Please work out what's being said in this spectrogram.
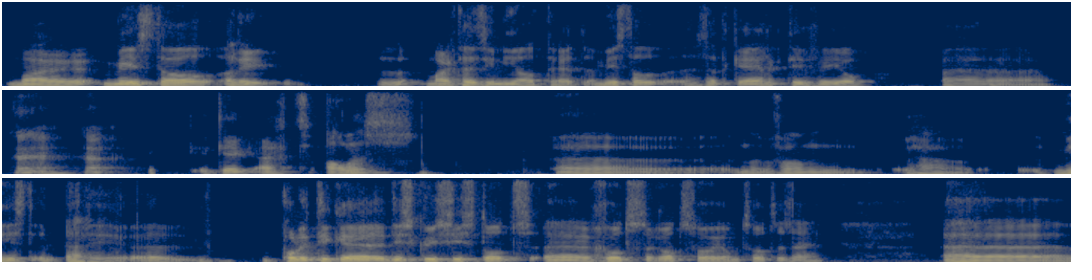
maar meestal... Allee, Marta is hier niet altijd. Meestal zet ik eigenlijk tv op. ja, ja. Ik, ik, kijk echt alles. van ja, het meest allee, uh, politieke discussies tot uh, grootste rotzooi, om het zo te zeggen. Uh,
